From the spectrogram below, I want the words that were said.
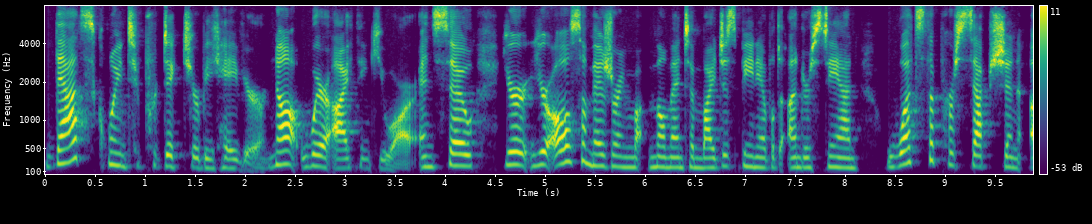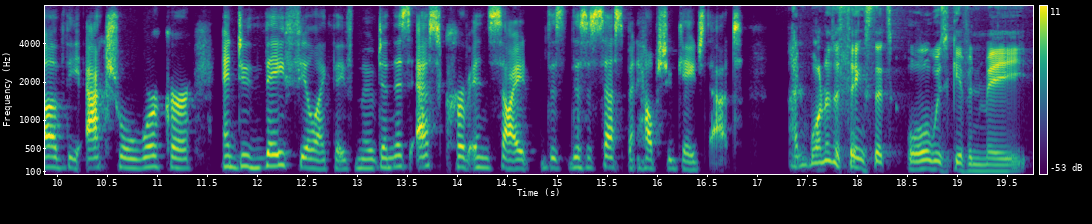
that's going to predict your behavior not where i think you are. And so you're you're also measuring m- momentum by just being able to understand what's the perception of the actual worker and do they feel like they've moved? And this s curve insight this this assessment helps you gauge that. And one of the things that's always given me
